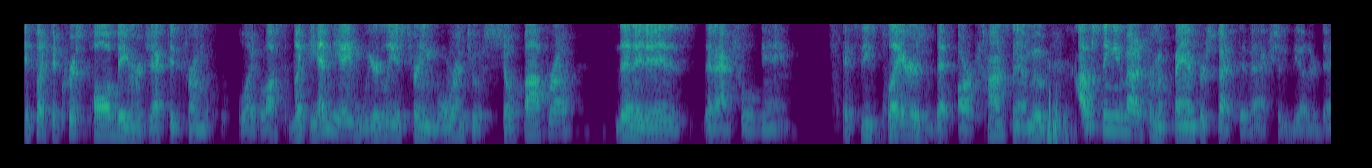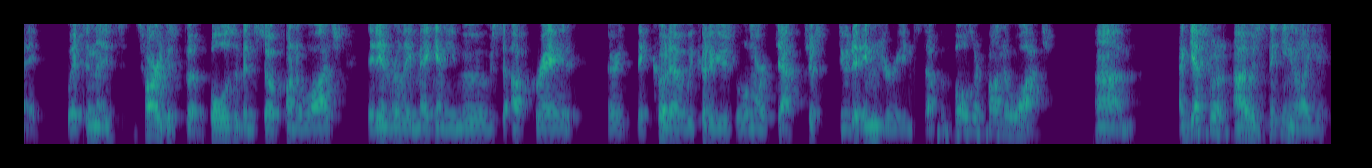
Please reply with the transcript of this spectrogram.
it's like the Chris Paul being rejected from like Los like the NBA weirdly is turning more into a soap opera than it is an actual game. It's these players that are constantly on the move. I was thinking about it from a fan perspective actually the other day, which and it's it's hard because the Bulls have been so fun to watch. They didn't really make any moves to upgrade. They, they could have. We could have used a little more depth just due to injury and stuff. But the Bulls are fun to watch. Um, I guess what I was thinking, like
